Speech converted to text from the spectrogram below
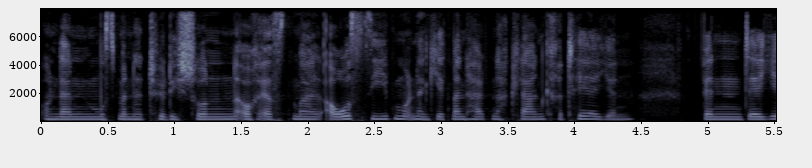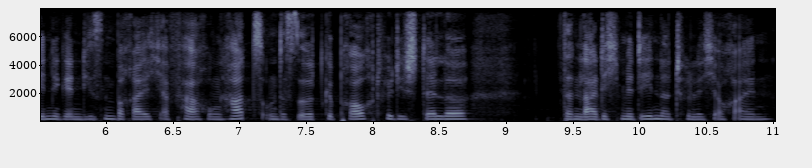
Und dann muss man natürlich schon auch erstmal aussieben und dann geht man halt nach klaren Kriterien. Wenn derjenige in diesem Bereich Erfahrung hat und es wird gebraucht für die Stelle, dann lade ich mir den natürlich auch ein.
